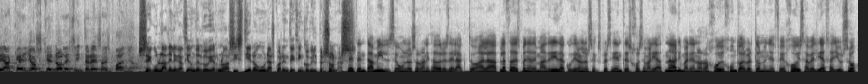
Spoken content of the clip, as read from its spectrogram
de aquellos que no les interesa España. Según la delegación del gobierno, asistieron unas 45.000 personas. 70.000 según los organizadores del acto. A la Plaza de España de Madrid acudieron los expresidentes José María Aznar y Mariano Rajoy junto a Alberto Núñez Feijóo, Isabel Díaz Ayuso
